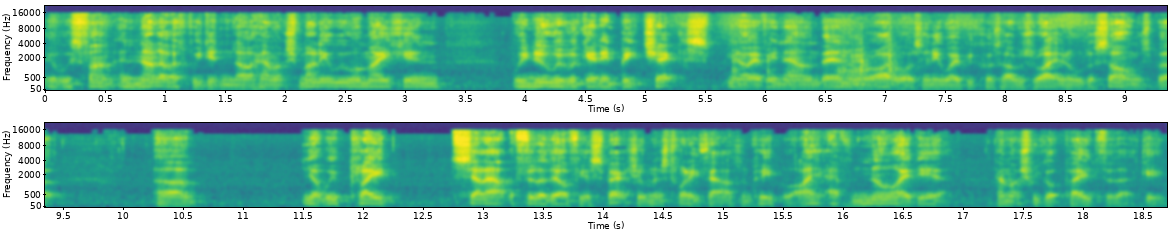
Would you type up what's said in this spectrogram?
It was fun. And none of us, we didn't know how much money we were making. We knew we were getting big checks, you know, every now and then, or I was anyway, because I was writing all the songs. But, um, you know, we played sell out the Philadelphia Spectrum, that's 20,000 people. I have no idea how much we got paid for that gig.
